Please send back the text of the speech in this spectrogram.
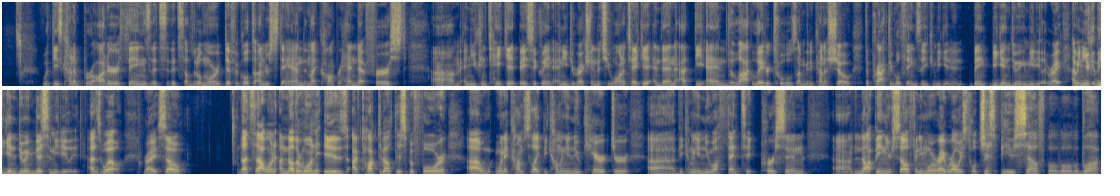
with these kind of broader things that's that's a little more difficult to understand and like comprehend at first. Um, and you can take it basically in any direction that you want to take it. And then at the end, the la- later tools, I'm going to kind of show the practical things that you can begin in, be- begin doing immediately, right? I mean, you can begin doing this immediately as well, right? So that's that one. Another one is I've talked about this before uh, when it comes to like becoming a new character, uh, becoming a new authentic person, um, not being yourself anymore, right? We're always told just be yourself, blah, blah, blah, blah.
